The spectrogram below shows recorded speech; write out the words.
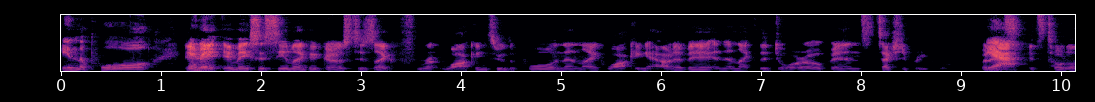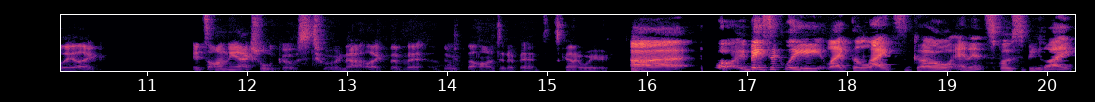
in the pool. It, And ma- it- it makes it seem like a ghost is like fr- walking through the pool and then like walking out of it and then like the door opens. It's actually pretty cool. But Yeah. it's, it's totally like it's on the actual ghost tour, not like the event, the, the haunted event. It's kind of weird. Uh, well, basically, like the lights go, and it's supposed to be like,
